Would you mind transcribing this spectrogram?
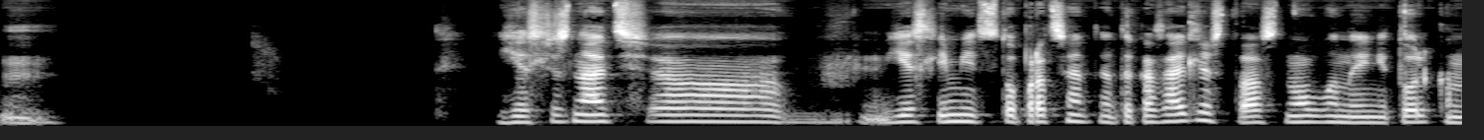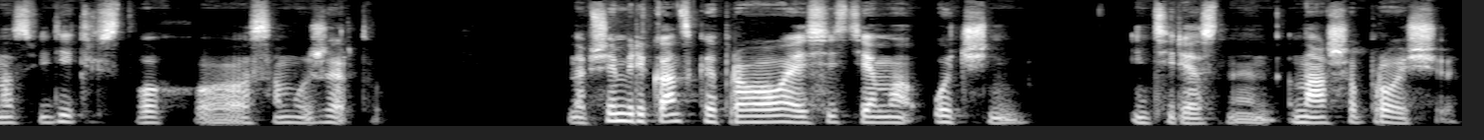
Mm. Если знать, э, если иметь стопроцентные доказательства, основанные не только на свидетельствах э, самой жертвы. Вообще американская правовая система очень интересная, наша проще.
